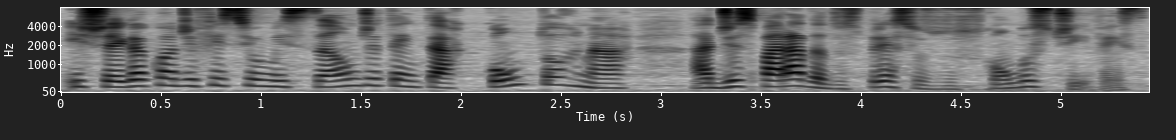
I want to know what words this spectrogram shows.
E chega com a difícil missão de tentar contornar a disparada dos preços dos combustíveis.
